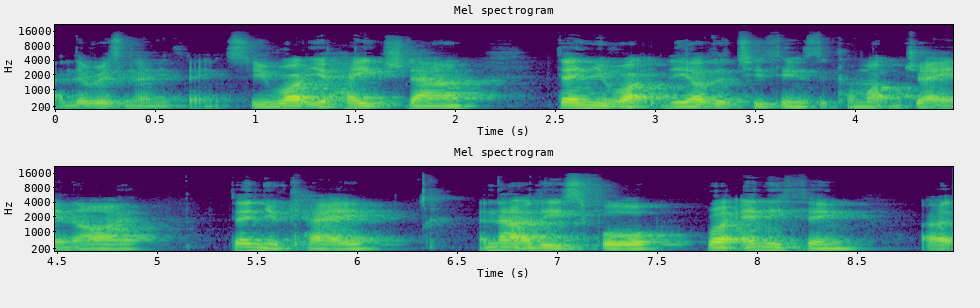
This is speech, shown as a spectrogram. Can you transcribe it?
and there isn't anything. So you write your H down, then you write the other two things that come up, J and I, then your K, and out of these four, write anything uh,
